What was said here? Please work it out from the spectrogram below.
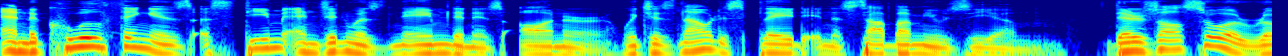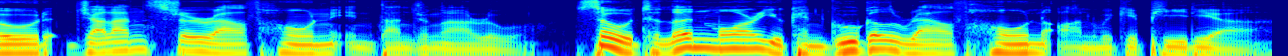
And the cool thing is, a steam engine was named in his honor, which is now displayed in the Sabah Museum. There's also a road, Jalan Sir Ralph Hone in Tanjung Aru. So, to learn more, you can Google Ralph Hone on Wikipedia.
